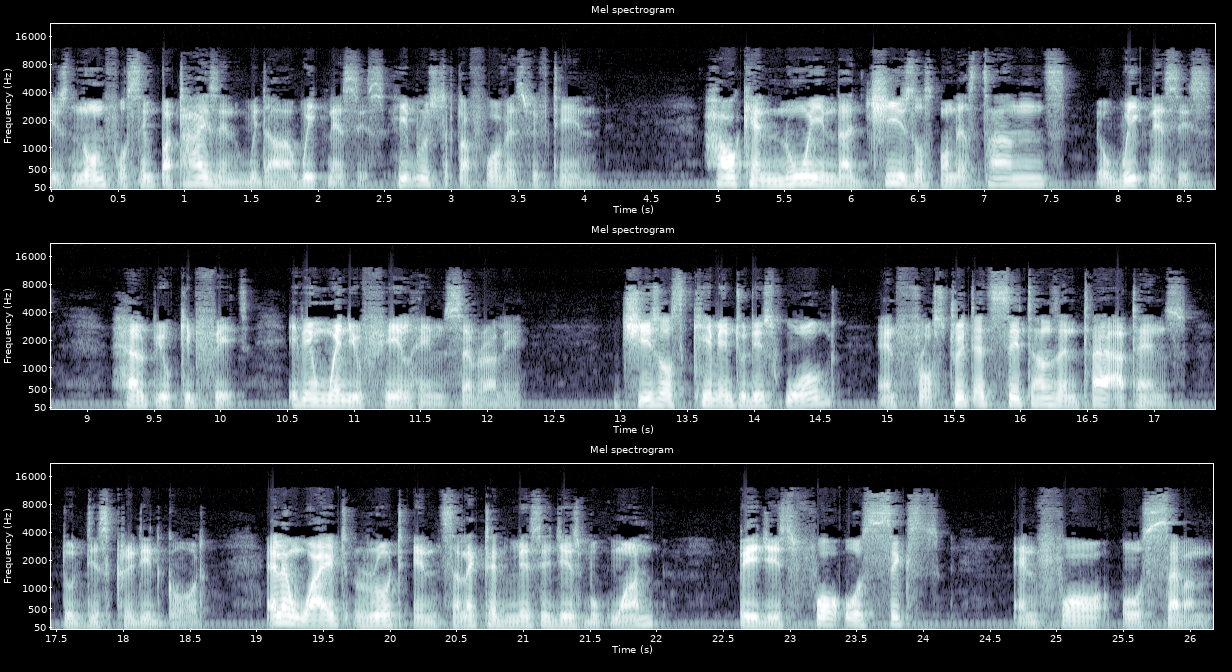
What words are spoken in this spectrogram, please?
is known for sympathizing with our weaknesses. Hebrews chapter 4, verse 15. How can knowing that Jesus understands your weaknesses help you keep faith, even when you fail him severally? Jesus came into this world and frustrated Satan's entire attempts to discredit God. Ellen White wrote in Selected Messages, Book 1, pages 406 and 407.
